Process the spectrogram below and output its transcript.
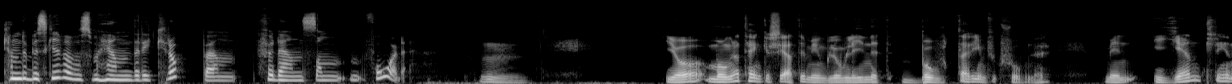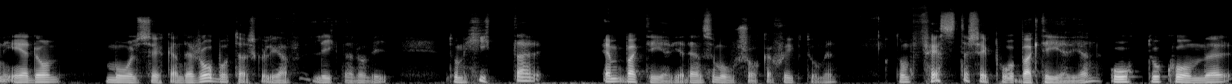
Kan du beskriva vad som händer i kroppen för den som får det? Mm. Ja, många tänker sig att immunglobulinet botar infektioner. Men egentligen är de målsökande robotar skulle jag likna dem vid. De hittar en bakterie, den som orsakar sjukdomen. De fäster sig på bakterien och då kommer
